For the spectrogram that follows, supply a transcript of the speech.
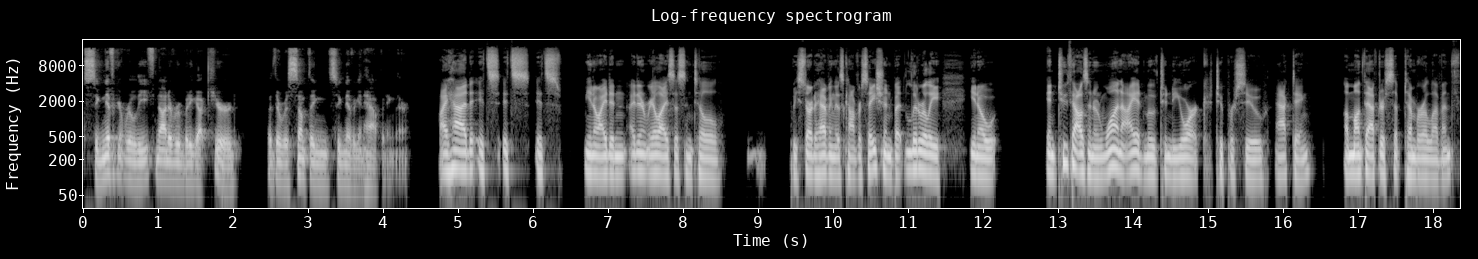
significant relief. Not everybody got cured, but there was something significant happening there. I had it's it's it's you know I didn't I didn't realize this until we started having this conversation, but literally, you know, in 2001 I had moved to New York to pursue acting a month after September 11th,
